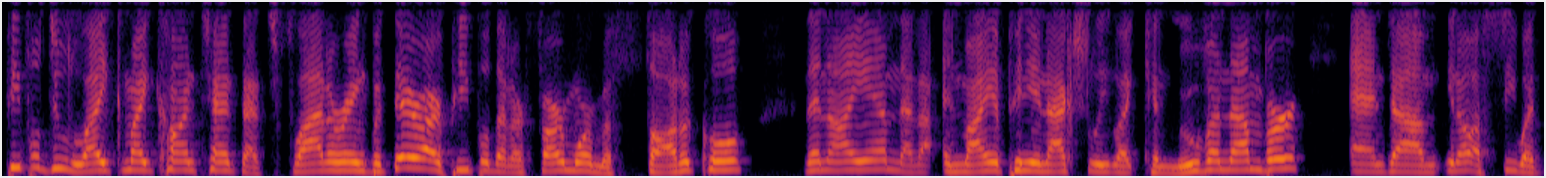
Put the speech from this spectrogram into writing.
People do like my content. That's flattering, but there are people that are far more methodical than I am that, in my opinion, actually like can move a number and um, you know, I'll see what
